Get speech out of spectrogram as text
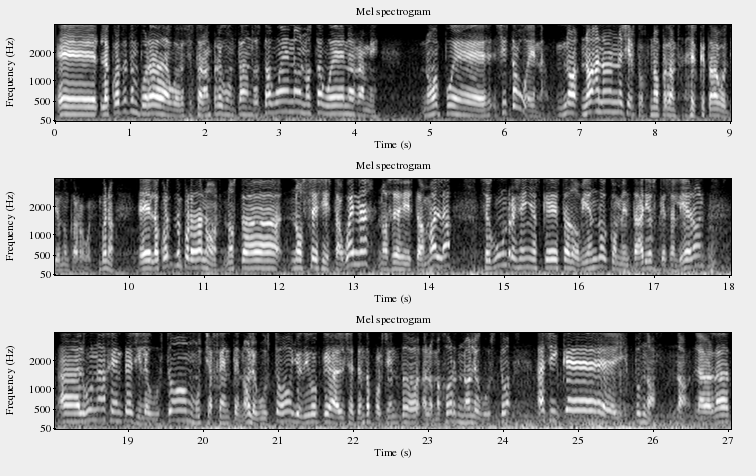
Eh, la cuarta temporada, güey, se estarán preguntando, ¿está bueno o no está buena, Rami? No, pues sí está buena. No, no, ah, no, no, no es cierto. No, perdón, es que estaba volteando un carro, güey. Bueno, eh, la cuarta temporada no, no está, no sé si está buena, no sé si está mala. Según reseñas que he estado viendo, comentarios que salieron, a alguna gente sí le gustó, mucha gente no le gustó. Yo digo que al 70% a lo mejor no le gustó. Así que, pues no, no, la verdad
